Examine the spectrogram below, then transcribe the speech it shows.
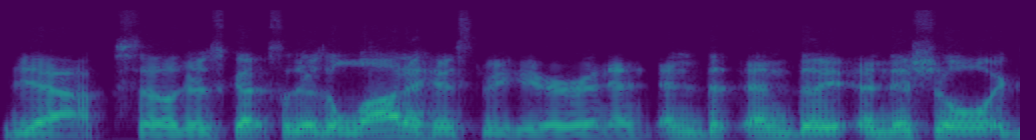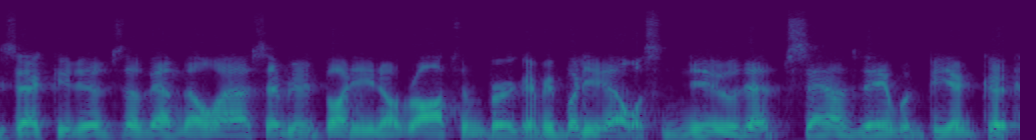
Yeah, so there's got so there's a lot of history here, and and and the, and the initial executives of MLS, everybody, you know, Rothenberg, everybody else knew that San Jose would be a good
